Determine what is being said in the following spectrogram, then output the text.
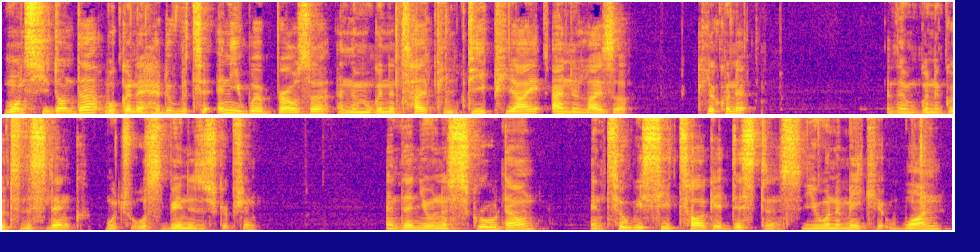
Once you've done that, we're going to head over to any web browser, and then we're going to type in DPI Analyzer click on it and then we're going to go to this link which will also be in the description. And then you want to scroll down until we see target distance. You want to make it 1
